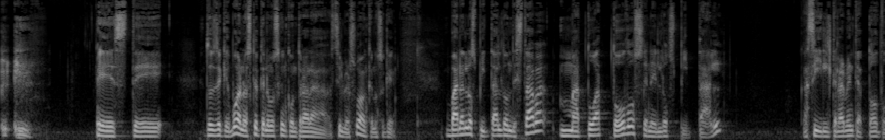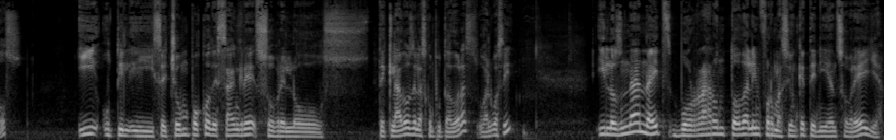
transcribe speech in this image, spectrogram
este, entonces de que, bueno, es que tenemos que encontrar a Silver Swan, que no sé qué. Van al hospital donde estaba, mató a todos en el hospital, así literalmente a todos, y, y se echó un poco de sangre sobre los teclados de las computadoras o algo así. Y los nanites borraron toda la información que tenían sobre ella,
